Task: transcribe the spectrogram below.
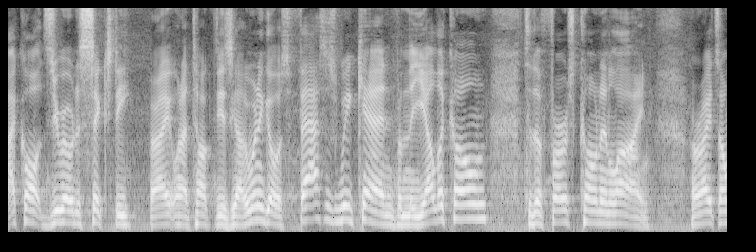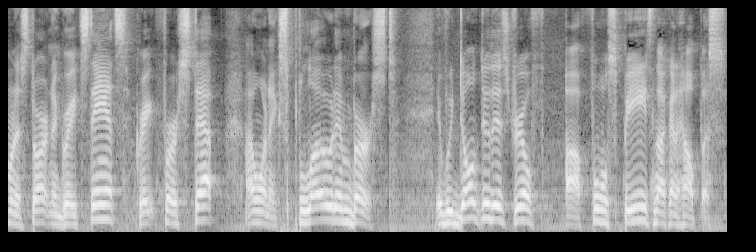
I call it zero to 60, right? When I talk to these guys, we're gonna go as fast as we can from the yellow cone to the first cone in line. All right, so I'm gonna start in a great stance, great first step. I wanna explode and burst. If we don't do this drill uh, full speed, it's not gonna help us.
